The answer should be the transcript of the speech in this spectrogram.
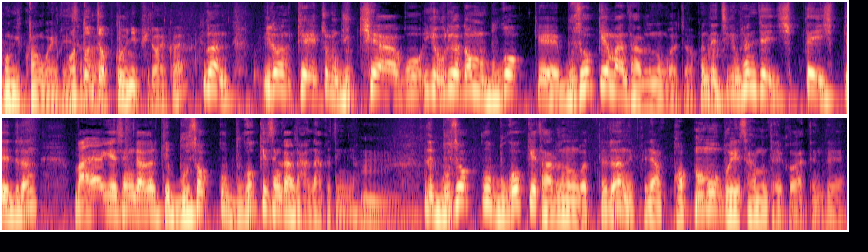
공익 광고에 대해서 어떤 접근이 필요할까요? 그러니까 이렇게 좀 유쾌하고 이게 우리가 너무 무겁게 무섭게만 다루는 거죠. 근데 지금 현재 10대 20대들은 마약의 생각을 이렇게 무섭고 무겁게 생각을 안 하거든요. 근데 무섭고 무겁게 다루는 것들은 그냥 법무부에서 하면 될 것 같은데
